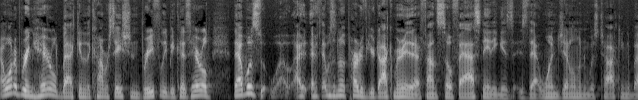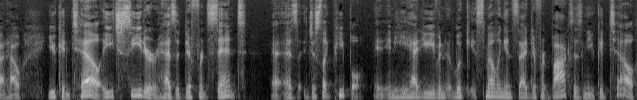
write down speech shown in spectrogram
I want to bring Harold back into the conversation briefly because Harold, that was I, that was another part of your documentary that I found so fascinating. Is is that one gentleman was talking about how you can tell each cedar has a different scent as just like people, and, and he had you even look smelling inside different boxes, and you could tell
